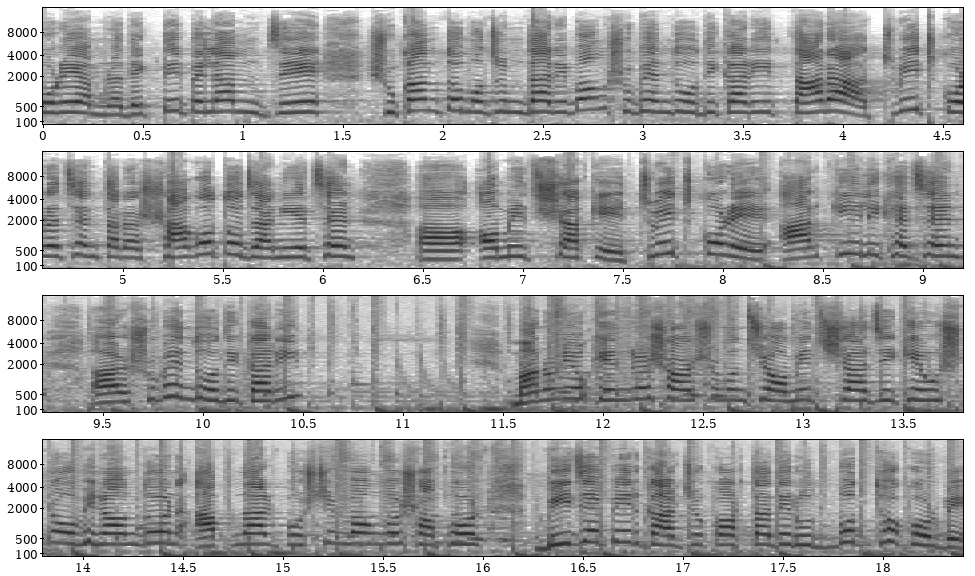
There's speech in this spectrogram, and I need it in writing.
করে আমরা দেখতেই পেলাম যে সুকান্ত মজুমদার এবং শুভেন্দু অধিকারী তারা টুইট করেছেন, তারা স্বাগত জানিয়েছেন অমিত শাহকে। টুইট করে আর কি লিখেছেন শুভেন্দু অধিকারী? মাননীয় কেন্দ্রীয় স্বরাষ্ট্রমন্ত্রী অমিত শাহজিকে উষ্ণ অভিনন্দন। আপনার পশ্চিমবঙ্গ সফর বিজেপির কার্যকর্তাদের উদ্বুদ্ধ করবে।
